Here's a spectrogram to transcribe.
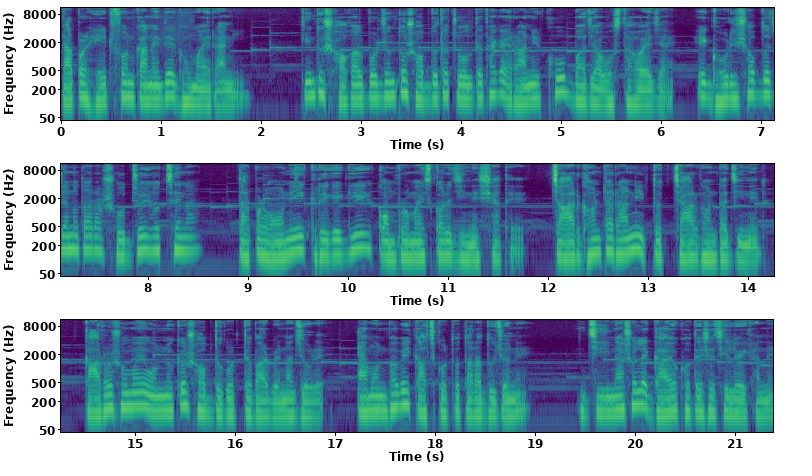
তারপর হেডফোন কানে দিয়ে ঘুমায় রানী। কিন্তু সকাল পর্যন্ত শব্দটা চলতে থাকায় রানীর খুব বাজে অবস্থা হয়ে যায়। এই ঘড়ি শব্দ যেন তার আর সহ্যই হচ্ছে না। তারপর অনেক রেগে গিয়ে কম্প্রোমাইজ করে জিনের সাথে। চার ঘণ্টা রানীর তো চার ঘণ্টা জিনের। কারও সময়ে অন্য কেউ শব্দ করতে পারবে না জোরে। এমনভাবেই কাজ করতো তারা দুজনে। জিন আসলে গায়ক হতে এসেছিল এখানে।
